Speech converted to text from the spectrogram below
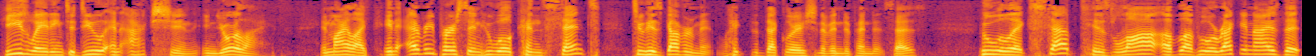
He's waiting to do an action in your life, in my life, in every person who will consent to his government, like the Declaration of Independence says, who will accept his law of love, who will recognize that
